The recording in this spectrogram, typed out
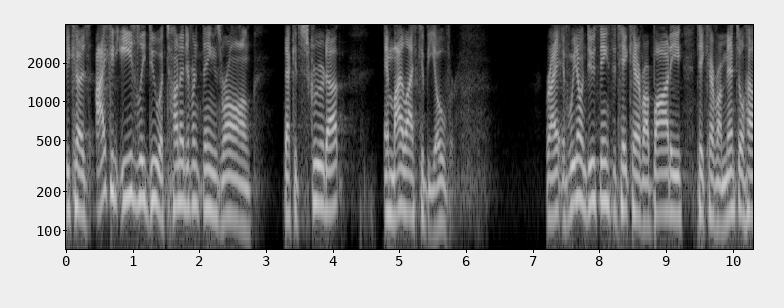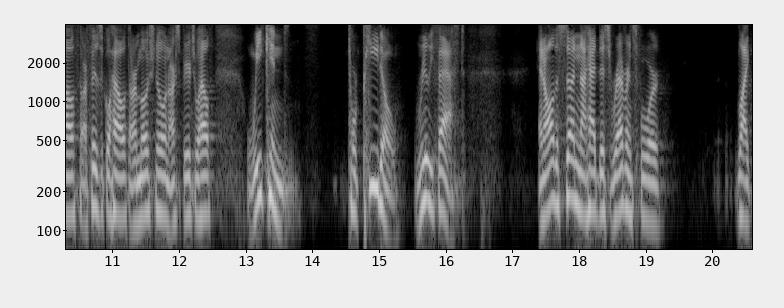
Because I could easily do a ton of different things wrong that could screw it up and my life could be over. Right? If we don't do things to take care of our body, take care of our mental health, our physical health, our emotional and our spiritual health, we can torpedo really fast. And all of a sudden, I had this reverence for, like,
